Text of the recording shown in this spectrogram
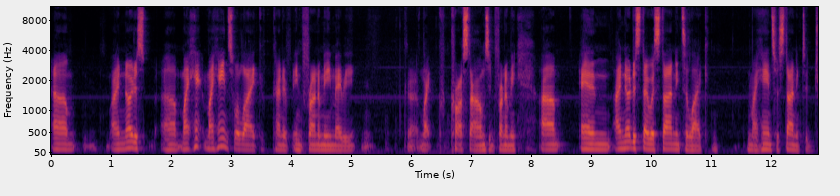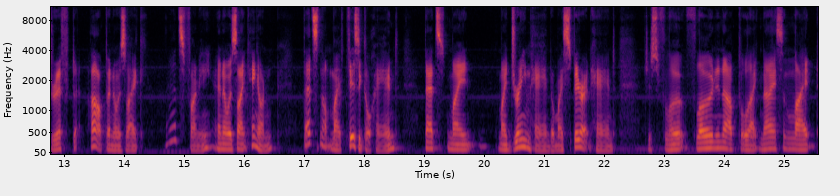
um, I noticed uh, my ha- my hands were like kind of in front of me, maybe uh, like crossed arms in front of me, um, and I noticed they were starting to like my hands were starting to drift up, and I was like, "That's funny," and I was like, "Hang on, that's not my physical hand, that's my my dream hand or my spirit hand." Just flo- floating up like nice and light,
